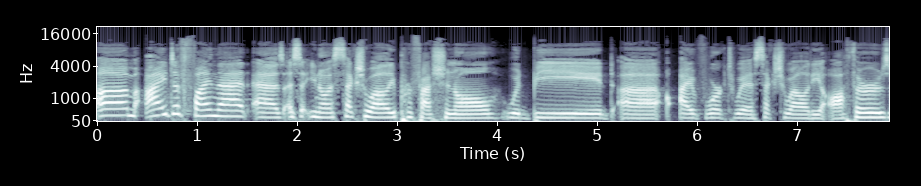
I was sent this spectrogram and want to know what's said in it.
Um, I define that as, as you know, a sexuality professional would be. Uh, I've worked with sexuality authors,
